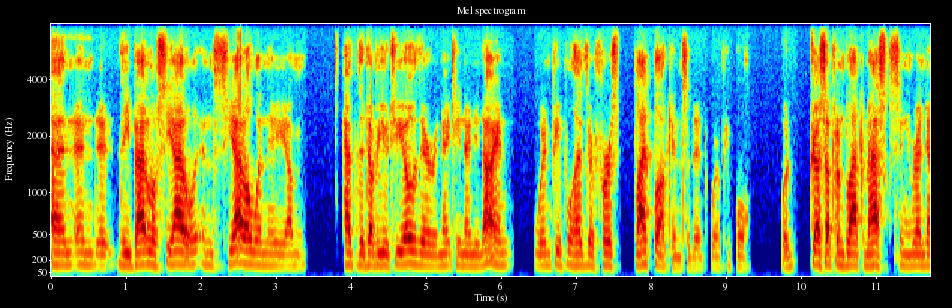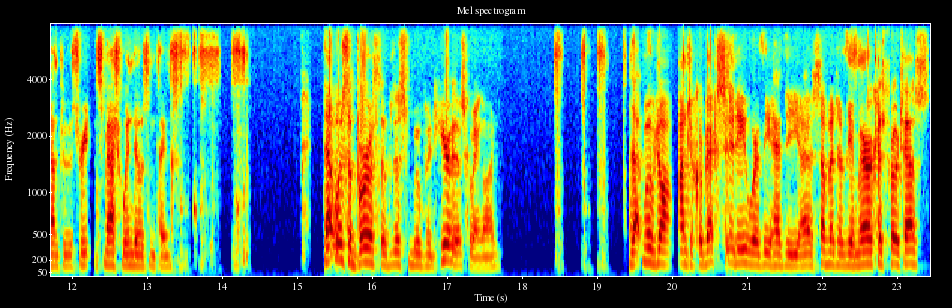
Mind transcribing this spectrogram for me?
and and the Battle of Seattle in Seattle when they um, had the WTO there in 1999, when people had their first black bloc incident, where people would dress up in black masks and run down through the street and smash windows and things. That was the birth of this movement here that's going on. That moved on to Quebec City, where they had the uh, Summit of the Americas protests,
